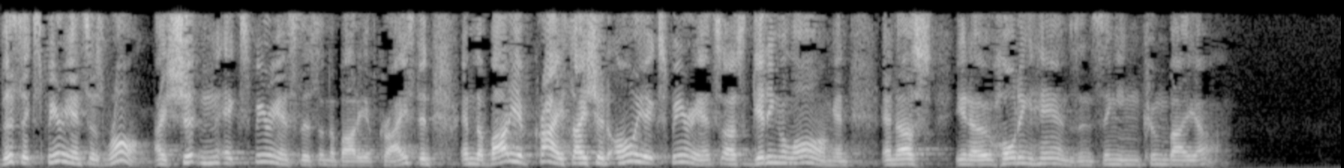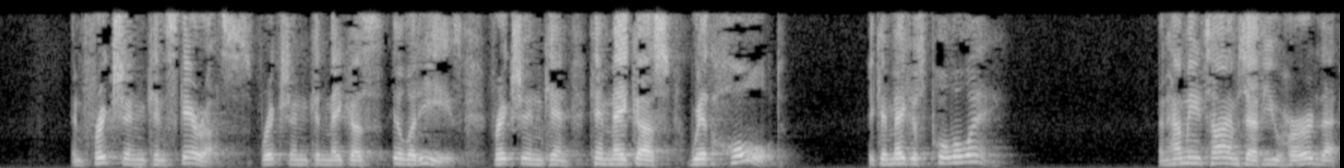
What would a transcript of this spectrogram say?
this experience is wrong. I shouldn't experience this in the body of Christ. And in the body of Christ, I should only experience us getting along and, and us, you know, holding hands and singing kumbaya. And friction can scare us. Friction can make us ill at ease. Friction can, can make us withhold. It can make us pull away. And how many times have you heard that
